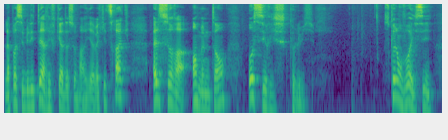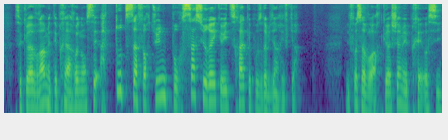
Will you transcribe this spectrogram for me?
la possibilité à Rivka de se marier avec Yitzhak, elle sera en même temps aussi riche que lui. Ce que l'on voit ici, c'est que Avram était prêt à renoncer à toute sa fortune pour s'assurer que Yitzhak épouserait bien Rivka. Il faut savoir que Hachem est prêt aussi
